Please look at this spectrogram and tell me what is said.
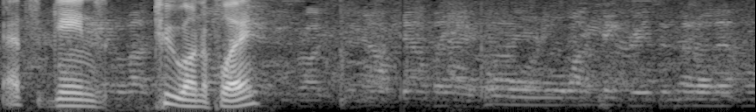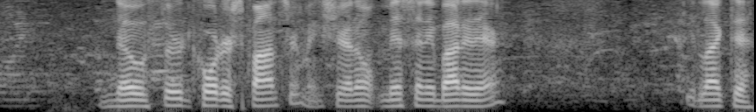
That's gains two on the play. No third quarter sponsor. Make sure I don't miss anybody there. If you'd like to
